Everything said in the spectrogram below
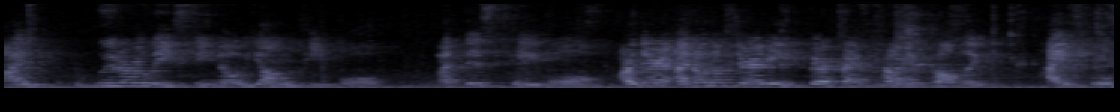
I literally see no young people at this table. Are there, I don't know if there are any Fairfax County Public high school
